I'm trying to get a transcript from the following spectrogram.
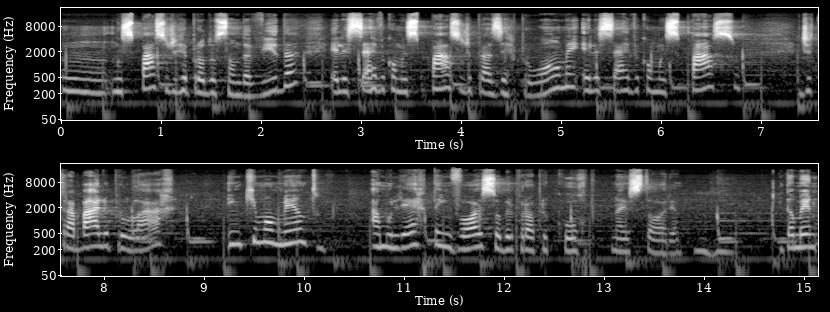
um, um, espaço de reprodução da vida, ele serve como espaço de prazer para o homem, ele serve como espaço de trabalho para o lar. Em que momento a mulher tem voz sobre o próprio corpo na história? Uhum. Também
